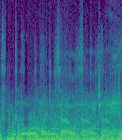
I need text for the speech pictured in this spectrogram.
Listening to the almighty sounds of DJ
